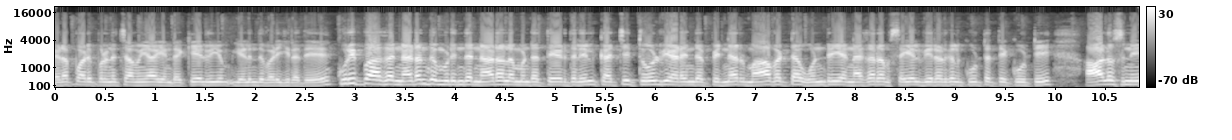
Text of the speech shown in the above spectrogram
எடப்பாடி பழனிசாமியா என்ற கேள்வியும் எழுந்து வருகிறது. குறிப்பாக நடந்து முடிந்த நாடாளுமன்ற தேர்தலில் கட்சி தோல்வி அடைந்த பின்னர் மாவட்ட ஒன்றிய நகர செயல் வீரர்கள் கூட்டத்தை கூட்டி ஆலோசனை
